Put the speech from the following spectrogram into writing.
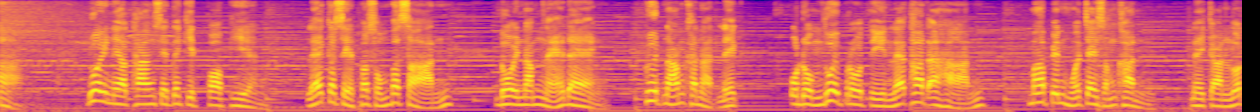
2565 ด้วยแนวทางเศรษฐกิจพอเพียง และเกษตรผสมผสาน โดยนำแหนแดง พืชน้ำขนาดเล็ก อุดมด้วยโปรตีนและธาตุอาหาร มาเป็นหัวใจสำคัญในการลด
